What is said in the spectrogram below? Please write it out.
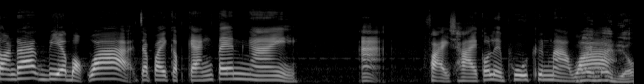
ตอนแรกเบียร์บอกว่าจะไปกับแก๊งเต้นไงอะฝ่ายชายก็เลยพูดขึ้นมาว่าไม่ไม่เดี๋ยว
